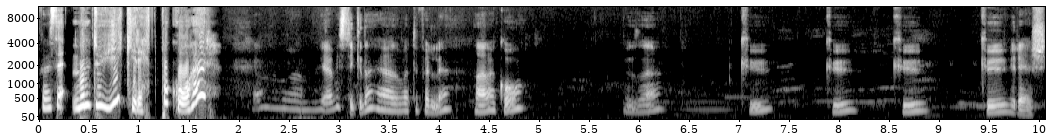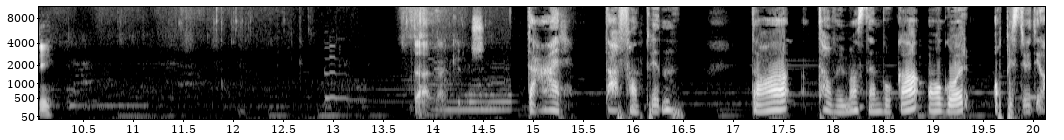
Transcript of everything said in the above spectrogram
Skal vi se. Men du gikk rett på K her. Jeg visste ikke det, jeg var tilfeldig. Her er K. Skal vi se. Q, Q, Q, Regi. Der er Kureshi. Der. Da fant vi den. Da tar vi med oss den boka og går opp i studio.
